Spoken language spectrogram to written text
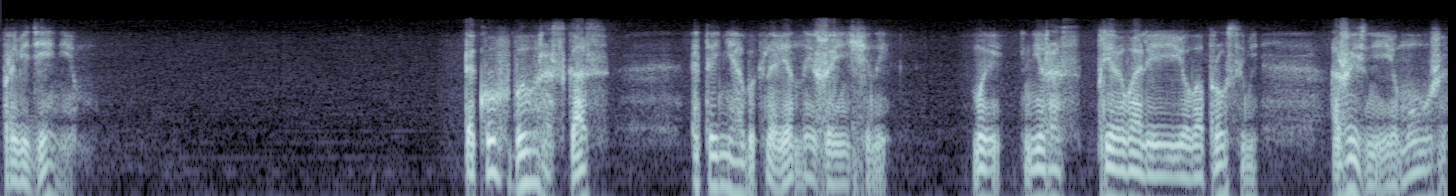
провидением. Таков был рассказ этой необыкновенной женщины. Мы не раз прерывали ее вопросами о жизни ее мужа,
